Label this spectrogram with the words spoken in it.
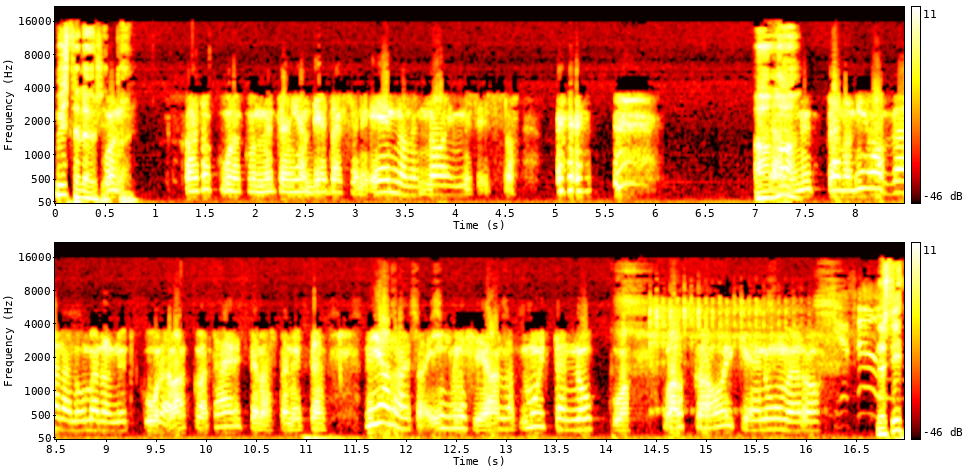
Mistä löysit Kun- ton? Kato kuule, kun nyt en ihan tietääkseni en ole naimisissa. Aha, Täällä, on nyt, täällä on ihan väärä numero nyt kuule, lakkaat häirittämästä nyt vieraita ihmisiä, annat muiden nukkua, valkkaa oikea numero. no sit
